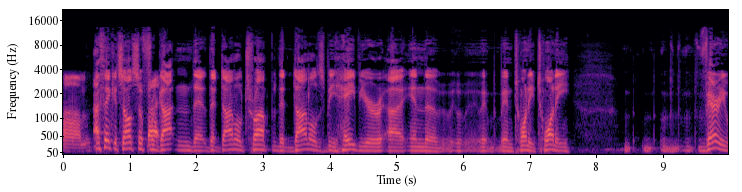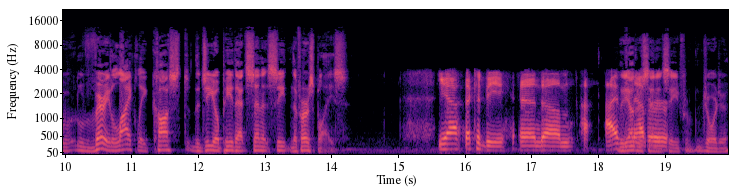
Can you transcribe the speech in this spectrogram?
Um, I think it's also But- forgotten that, that Donald Trump, that Donald's behavior uh, in the in 2020 very very likely cost the GOP that Senate seat in the first place. yeah, that could be. And um, I've the other never Senate seat from Georgia.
